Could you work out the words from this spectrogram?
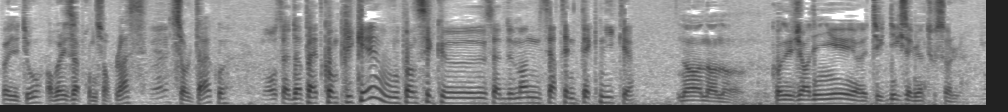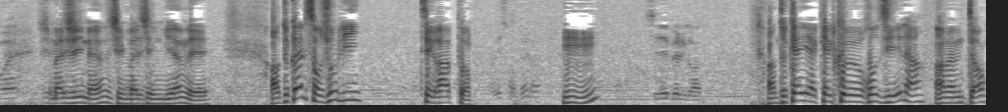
Pas du tout. On va les apprendre sur place, Ouais. sur le tas quoi. Bon, ça doit pas être compliqué ou vous pensez que ça demande une certaine technique? Non, non, non. Quand on est jardinier, euh, technique, ça vient tout seul. J'imagine, hein, j'imagine bien, mais. En tout cas, elles sont jolies, ces grappes. Mhm. C'est des belles grappes. En tout cas, il y a quelques rosiers là, en même temps.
